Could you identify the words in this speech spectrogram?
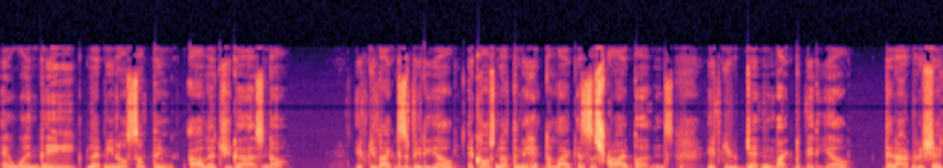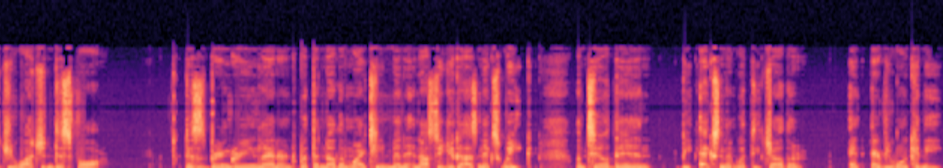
and when they let me know something, I'll let you guys know. If you like this video, it costs nothing to hit the like and subscribe buttons. If you didn't like the video, then I appreciate you watching this far. This has been Green Lantern with another My Team Minute, and I'll see you guys next week. Until then, be excellent with each other, and everyone can eat.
